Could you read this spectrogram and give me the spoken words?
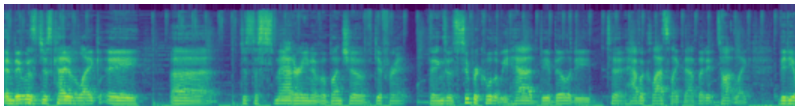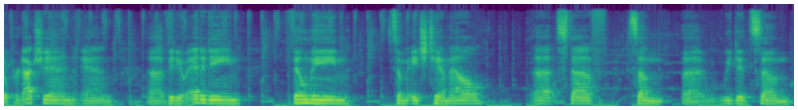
And it was just kind of like a uh, just a smattering of a bunch of different things. It was super cool that we had the ability to have a class like that, but it taught like video production and uh, video editing, filming, some HTML uh, stuff. Some uh, we did some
